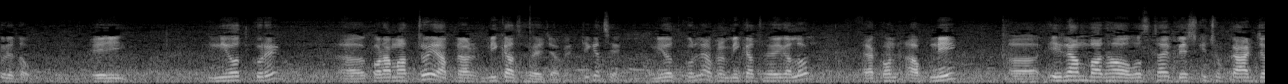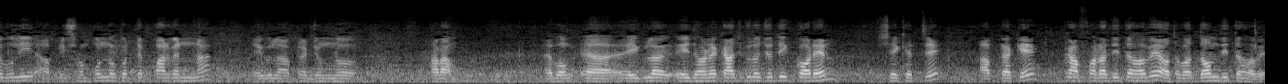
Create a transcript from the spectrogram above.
করে দাও। এই নিয়ত করে করা মাত্রই আপনার মিকাত হয়ে যাবে, ঠিক আছে? নিয়ত করলে আপনার মিকাত হয়ে গেল। এখন আপনি ইহরাম বাঁধা অবস্থায় বেশ কিছু কার্যাবলী আপনি সম্পন্ন করতে পারবেন না। এগুলো আপনার জন্য হারাম। এবং এইগুলো, এই ধরনের কাজগুলো যদি করেন, সেক্ষেত্রে আপনাকে কাফারা দিতে হবে অথবা দম দিতে হবে।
